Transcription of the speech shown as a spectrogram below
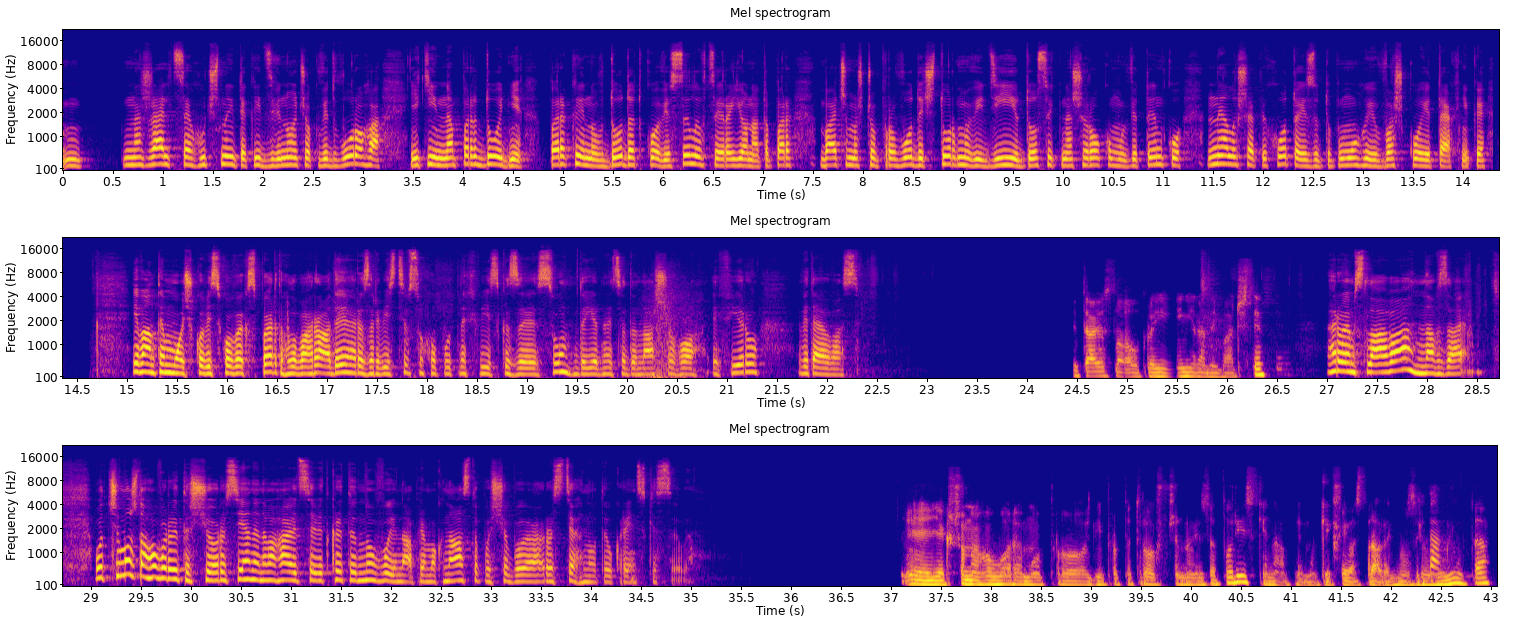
на жаль, це гучний такий дзвіночок від ворога, який напередодні перекинув додаткові сили в цей район. А тепер бачимо, що проводить штурмові дії досить на широкому відтинку, не лише піхота, і за допомогою важкої техніки. Іван Тимочко, військовий експерт, голова ради резервістів сухопутних військ ЗСУ, доєднується до нашого ефіру. Вітаю вас. Вітаю, слава Україні, радий бачити. Героям слава навзаєм. От чи можна говорити, що росіяни намагаються відкрити новий напрямок наступу, щоб розтягнути українські сили? Е, Якщо ми говоримо про Дніпропетровщину і Запорізький напрямок, якщо я вас правильно зрозумів, так.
